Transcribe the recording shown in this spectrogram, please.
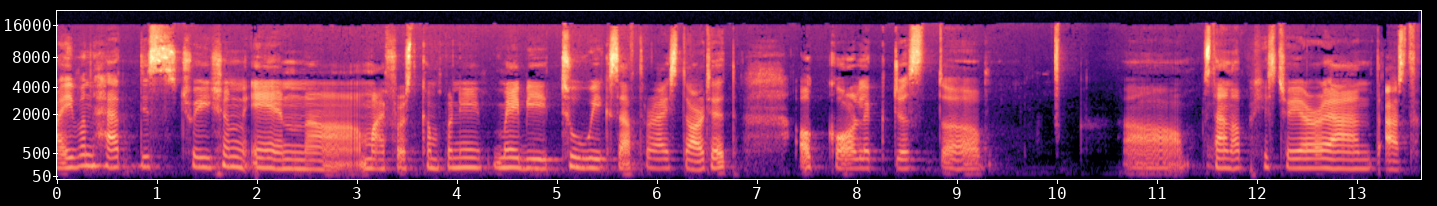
I even had this situation in uh, my first company, maybe two weeks after I started. A colleague just uh, uh, stand up his chair and asked a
